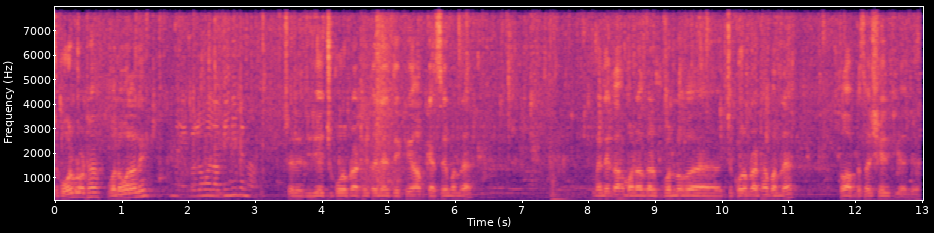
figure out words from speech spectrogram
चकोर पराठा? वलों वाला नहीं? नहीं वलों वाला भी नहीं बना। चले जी, ये चकोर पराठे का देखें आप कैसे बन रहा है। मैंने कहा हमारा अगर बोलो चकोर पराठा बन रहा है तो आपके साथ शेयर किया जाए।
